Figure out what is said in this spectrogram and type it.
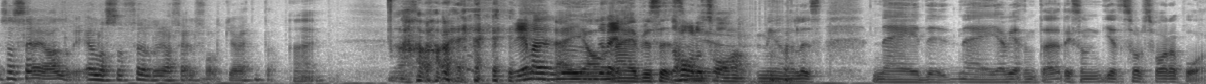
så ser jag aldrig. Eller så följer jag fel folk, jag vet inte. Nej. ja, men, nej, ja, du vet, nej, precis. har du svar Min analys. Nej, det, nej, jag vet inte. Det är liksom jättesvårt att svara på.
